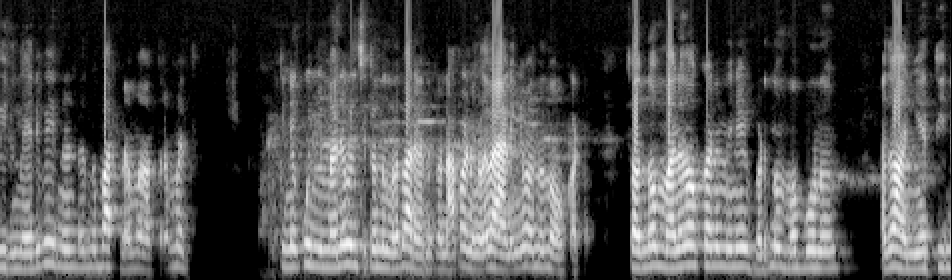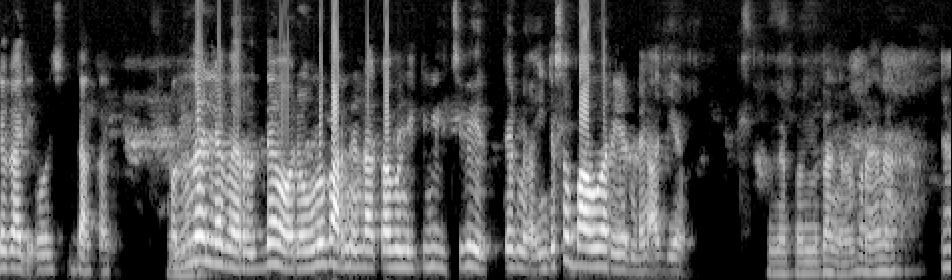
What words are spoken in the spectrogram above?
വിരുന്നേര് വരുന്നുണ്ടെന്ന് പറഞ്ഞാൽ മാത്രം മതി. പിന്നെ കുഞ്ഞുമാനെ വിളിച്ചിട്ട് നിങ്ങൾ പറയാൻ നിൽക്കണ്ട ആ പെണ്ണുങ്ങൾ വേണമെങ്കിൽ വന്ന് നോക്കട്ടെ. സ്വന്തം ഉമ്മാനെ നോക്കാൻ എന്തിനാ ഇവിടുന്ന് ഉമ്മ പോണ്? അത് അനിയത്തിന്റെ കാര്യങ്ങൾ ഇതാക്കാൻ ഒന്നല്ല വെറുതെ ഓരോന്ന് പറഞ്ഞുണ്ടാക്കാൻ വേണ്ടിട്ട് വിളിച്ച് വരുത്തണ്. അതിന്റെ സ്വഭാവം അറിയണ്ടേ ആദ്യം? അങ്ങനെ പറയാനാ? ആ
